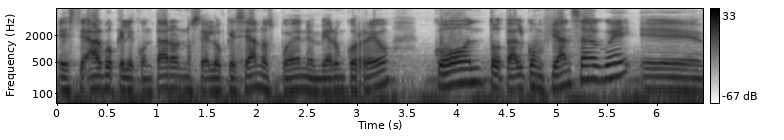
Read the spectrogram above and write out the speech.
este, algo que le contaron, no sé, lo que sea. Nos pueden enviar un correo con total confianza, güey. Eh,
